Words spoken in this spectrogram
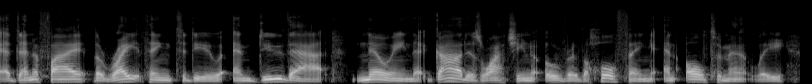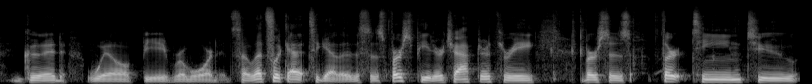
identify the right thing to do, and do that knowing that God is watching over the whole thing, and ultimately good will be rewarded. So let's look at it together. This is 1 Peter chapter 3 verses 13 to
